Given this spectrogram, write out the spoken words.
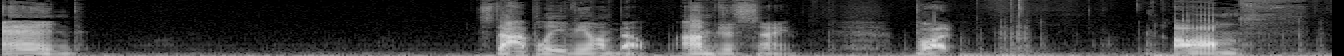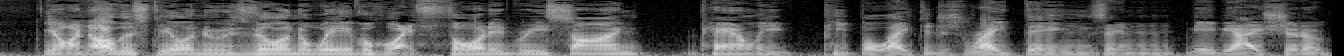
and stop Le'Veon Bell? I'm just saying. But um, you know, in other Steeler news, Villanueva, who I thought had re-signed, apparently people like to just write things, and maybe I should have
